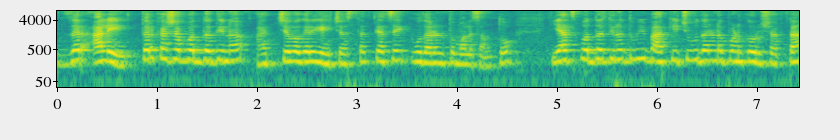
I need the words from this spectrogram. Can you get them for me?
जर आले तर कशा पद्धतीनं हातचे वगैरे घ्यायचे असतात? त्याचं एक उदाहरण तुम्हाला सांगतो. याच पद्धतीनं तुम्ही बाकीची उदाहरणं पण करू शकता.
